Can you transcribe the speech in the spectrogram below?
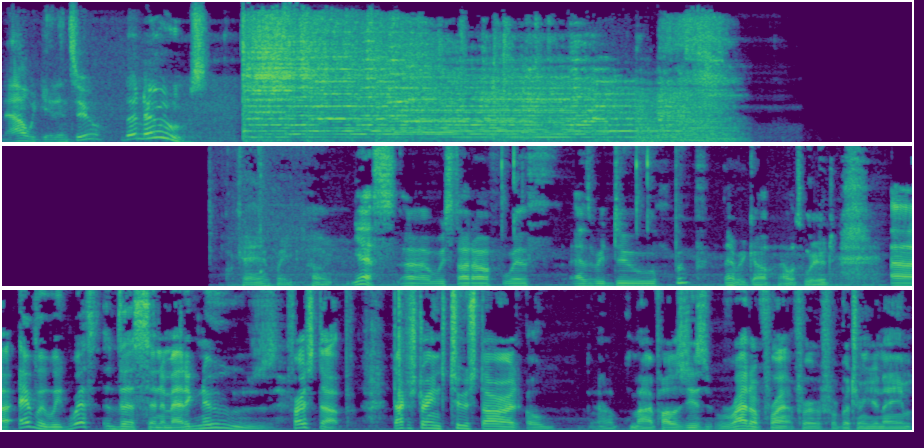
Now we get into the news. Okay, wait. Oh, yes. Uh, we start off with, as we do, boop. There we go. That was weird. Uh, every week with the cinematic news. First up, Doctor Strange 2 starred, oh, uh, my apologies, right up front for, for butchering your name.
